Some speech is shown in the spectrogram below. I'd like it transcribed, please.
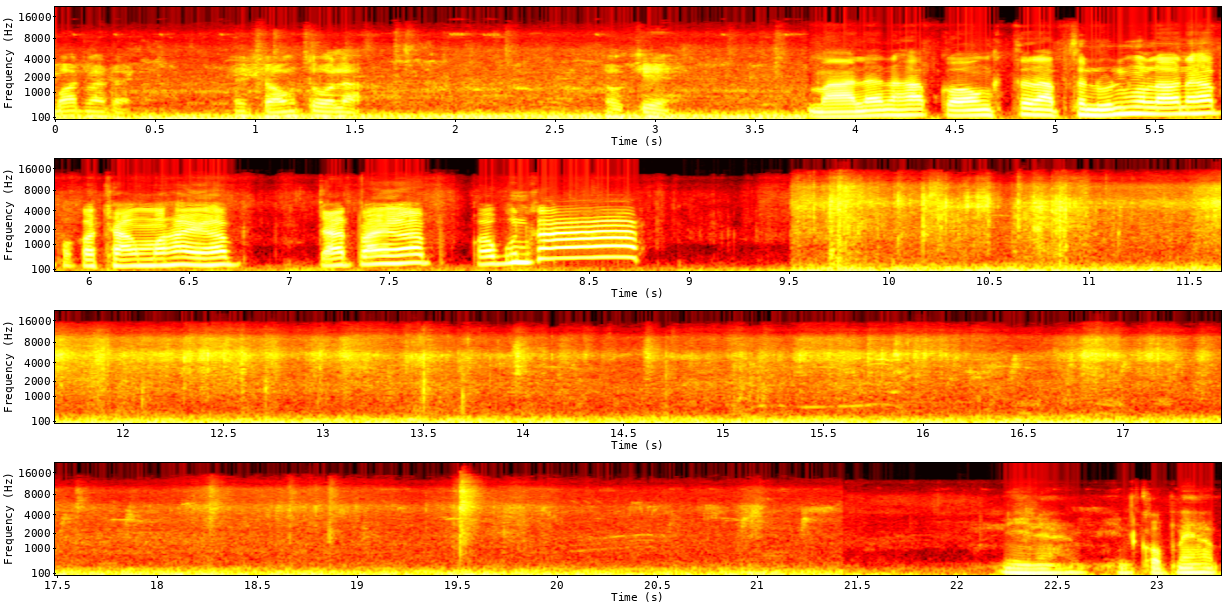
บอสมาหน่อยให้สองตัวละโอเค มาแล้วนะครับกองสนับสนุนของเรานะครับกระชังมาให้ครับ จัดไปครับ ขอบคุณครับ นี่นะครับเห็นกบ ไหมครับ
